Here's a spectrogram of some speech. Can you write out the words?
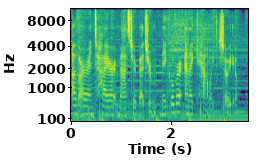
of our entire master bedroom makeover and I can't wait to show you.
